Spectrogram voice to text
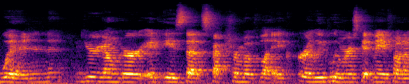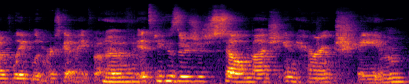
when you're younger, it is that spectrum of like early bloomers get made fun of, late bloomers get made fun of. It's because there's just so much inherent shame.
